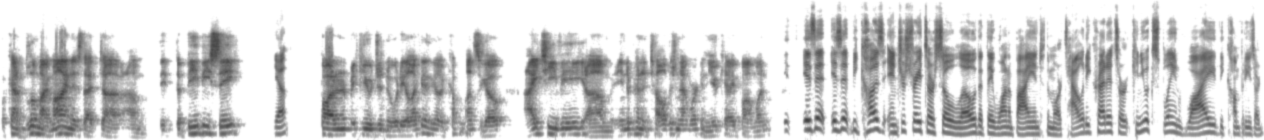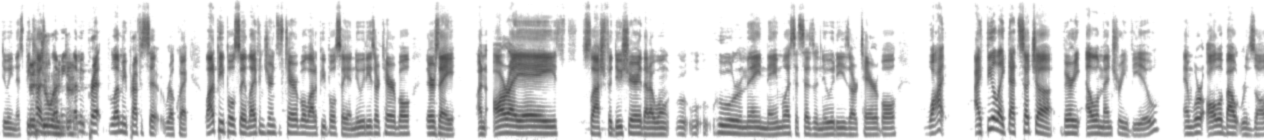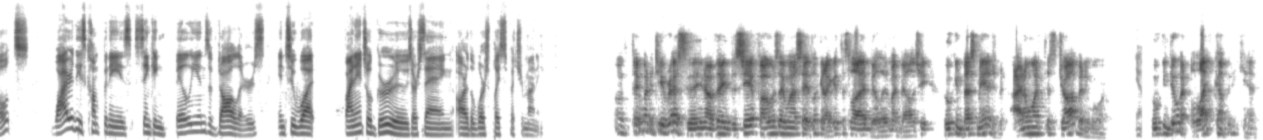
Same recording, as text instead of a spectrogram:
what kind of blew my mind is that uh, um, the the BBC. Yep. Bought a huge annuity like a, couple months ago. ITV, um, independent television network in the UK, bought one. Is it is it because interest rates are so low that they want to buy into the mortality credits, or can you explain why the companies are doing this? Because doing, let me let me pre- let me preface it real quick. A lot of people say life insurance is terrible. A lot of people say annuities are terrible. There's a an RIA slash fiduciary that I won't who will remain nameless that says annuities are terrible. Why? I feel like that's such a very elementary view and we're all about results, why are these companies sinking billions of dollars into what financial gurus are saying are the worst place to put your money? Well, they want to de-risk. You know, they the CFOs they want to say, "Look, I get this liability in my balance sheet. Who can best manage it? I don't want this job anymore. Yep. Who can do it? A life company can.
